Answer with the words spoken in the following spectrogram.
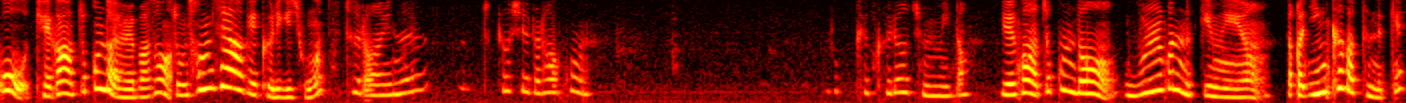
고 걔가 조금 더 얇아서 좀 섬세하게 그리기 좋은 라인을 표시를 하고 이렇게 그려줍니다. 얘가 조금 더 묽은 느낌이에요. 약간 잉크 같은 느낌?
